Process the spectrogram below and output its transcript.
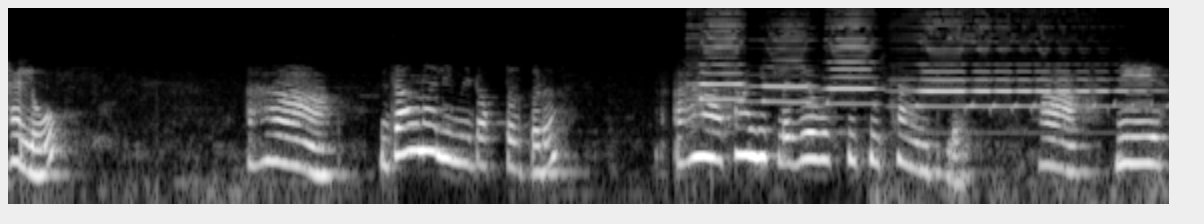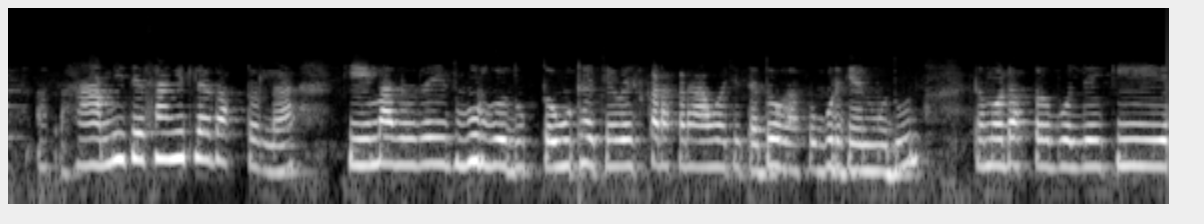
हॅलो. हां जाऊन आली मी डॉक्टरकडं. हां सांगितलं व्यवस्थिशीर सांगितलं. हां मी हां मी ते सांगितलं डॉक्टरला की माझं लईच गुडघं दुखतं उठायच्या वेळेस कडाकडा आवाज येतात दोघा गुडघ्यांमधून. तर मग डॉक्टर बोलले की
